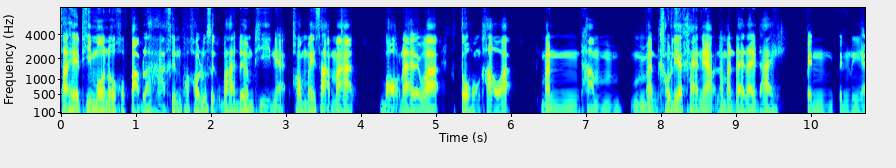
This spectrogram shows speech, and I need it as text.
สาเหตุที่โมโนเขาปรับราคาขึ้น เพราะเขารู้สึกว่าเดิมทีเนี่ยเขาไม่สามารถบอกได้เลยว่า ตัวของเขาอะมันทำมันเขาเรียกแค่เนี้ยแล้วมันได้รายได้เป็นเป็นเนื้อ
